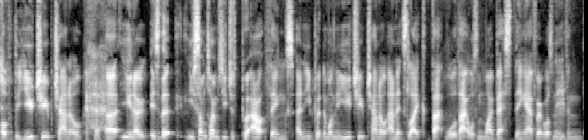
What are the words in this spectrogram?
of the YouTube channel, uh, you know, is that you sometimes you just put out things and you put them on your YouTube channel, and it's like that. Well, that wasn't my best thing ever. It wasn't Mm. even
